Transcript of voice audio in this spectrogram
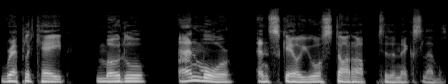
replicate, modal, and more, and scale your startup to the next level.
